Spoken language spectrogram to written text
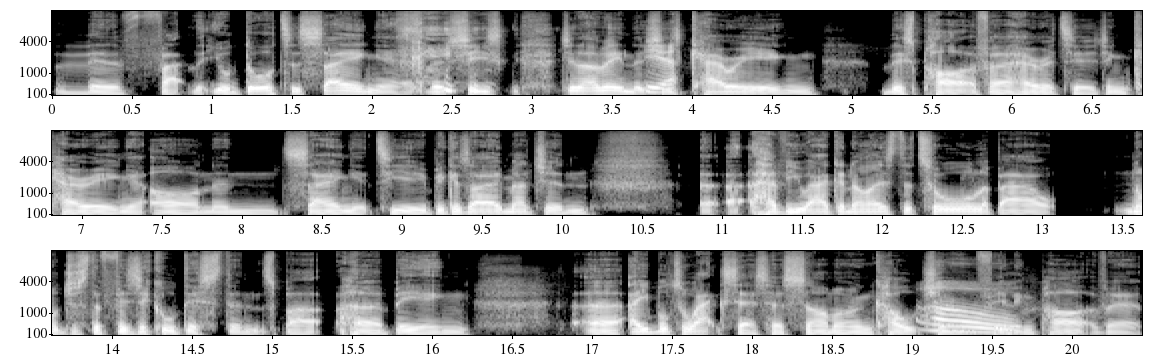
the fact that your daughter's saying it, that she's, do you know what I mean? That yeah. she's carrying this part of her heritage and carrying it on and saying it to you. Because I imagine, uh, uh have you agonized at all about not just the physical distance, but her being uh, able to access her Samoan culture oh, and feeling part of it?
